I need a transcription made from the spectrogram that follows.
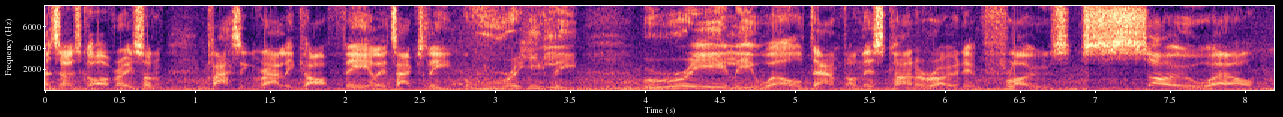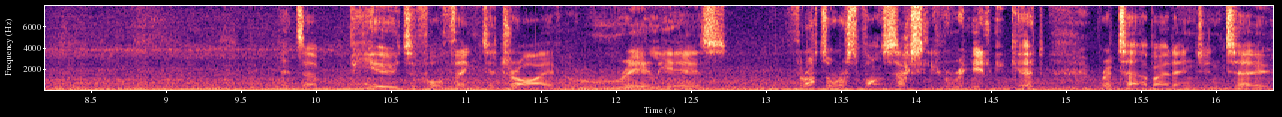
And so it's got a very sort of classic rally car feel. It's actually really, really well damped. On this kind of road, it flows so well. It's a beautiful thing to drive, it really is. Throttle response is actually really good for a turboed engine too.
